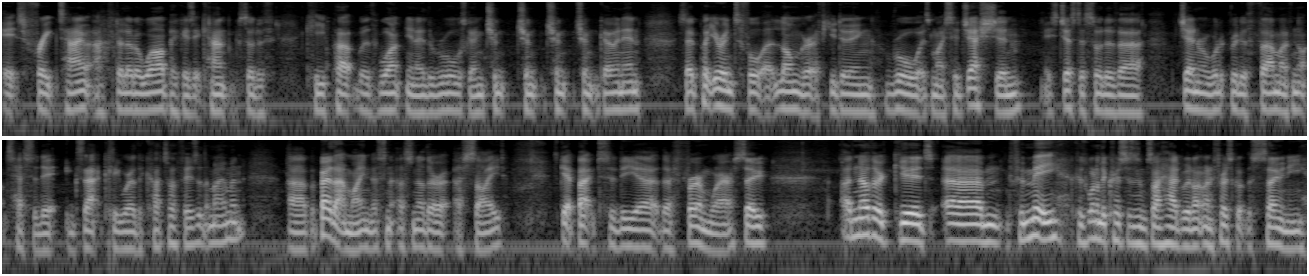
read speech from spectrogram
it's freaked out after a little while because it can't sort of keep up with what you know the raws going chunk chunk chunk chunk going in. So put your interval at longer if you're doing raw. Is my suggestion. It's just a sort of a general rule of thumb. I've not tested it exactly where the cutoff is at the moment, uh, but bear that in mind, that's, that's another aside. Let's get back to the, uh, the firmware. So another good, um, for me, because one of the criticisms I had when I, when I first got the Sony,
